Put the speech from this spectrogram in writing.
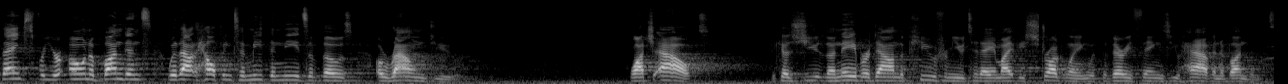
thanks for your own abundance without helping to meet the needs of those around you. Watch out, because you, the neighbor down the pew from you today might be struggling with the very things you have in abundance.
